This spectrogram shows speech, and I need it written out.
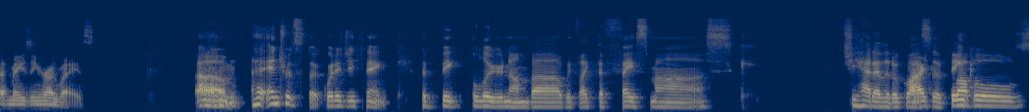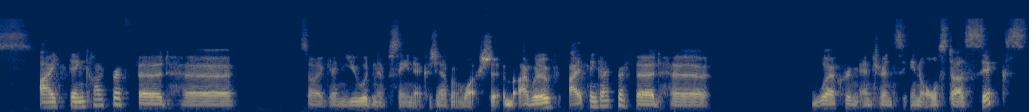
amazing runways. um, Um, her entrance look. What did you think? The big blue number with like the face mask. She had a little glass of think- bubbles. I think I preferred her. So again, you wouldn't have seen it because you haven't watched it. I would have. I think I preferred her workroom entrance in All Stars Six.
